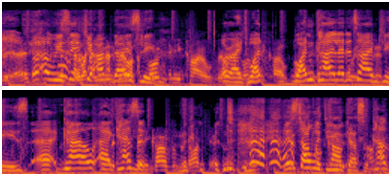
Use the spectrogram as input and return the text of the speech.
there, eh? Oh, we set Like, you there up are nicely. So many Kyles. There All so one, Kyles one. Kyle at a time, please. Uh, Kyle, uh, There's too many Cassim. Kyles in the dance game. Let's start with you. Kyle Cassim. Kyle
